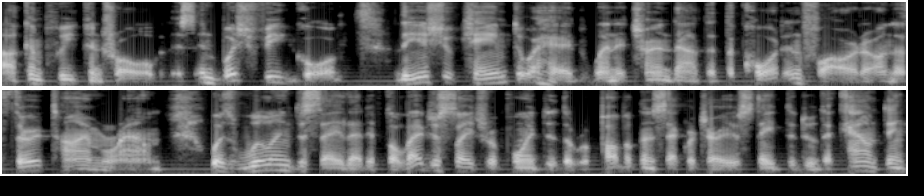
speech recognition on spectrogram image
uh, complete control over this. In Bush v. Gore, the issue came to a head when it turned out that the court in Florida, on the third time around, was willing to say that if the legislature appointed the Republican Secretary of State to do the counting,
